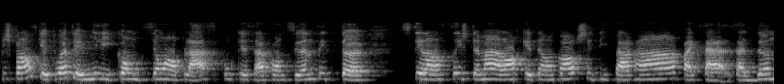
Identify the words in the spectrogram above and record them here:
Puis je pense que toi, tu as mis les conditions en place pour que ça fonctionne. tu t'es lancé justement alors que tu es encore chez tes parents. Fait que ça, ça te donne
